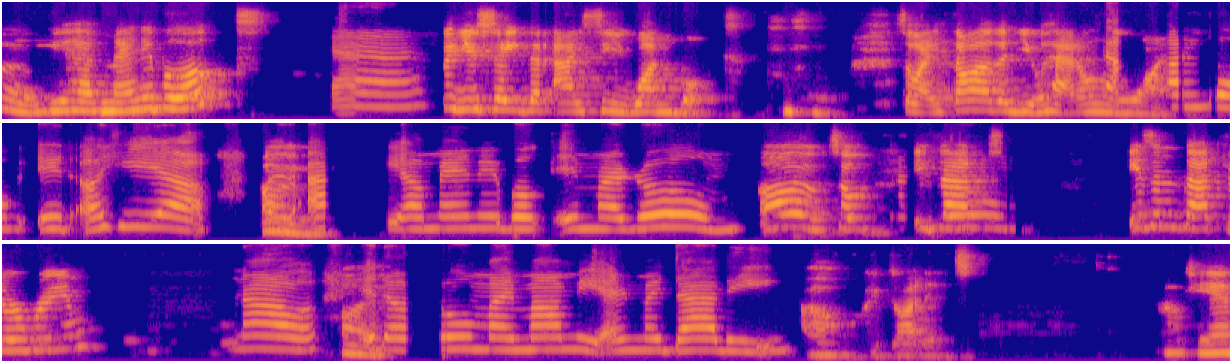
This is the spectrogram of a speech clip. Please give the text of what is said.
Oh, you have many books? Yeah. But you say that I see one book. so I thought that you had only one. One book in uh, here. Um. I see a many book in my room. Oh, so is that, isn't that your room? No, oh. it's a room my mommy and my daddy. Oh, I got it. Okay, I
